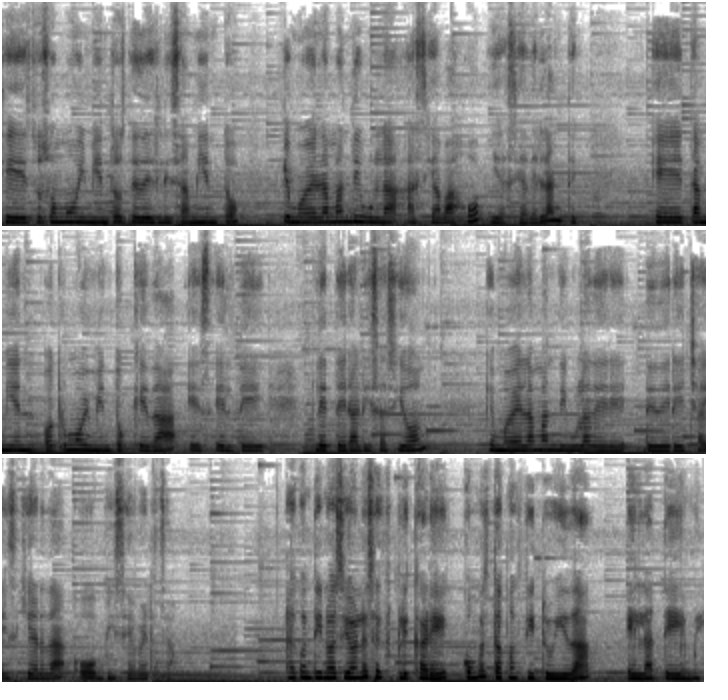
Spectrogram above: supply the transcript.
que estos son movimientos de deslizamiento que mueve la mandíbula hacia abajo y hacia adelante. Eh, también otro movimiento que da es el de lateralización que mueve la mandíbula de, de derecha a izquierda o viceversa. A continuación les explicaré cómo está constituida el ATM.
